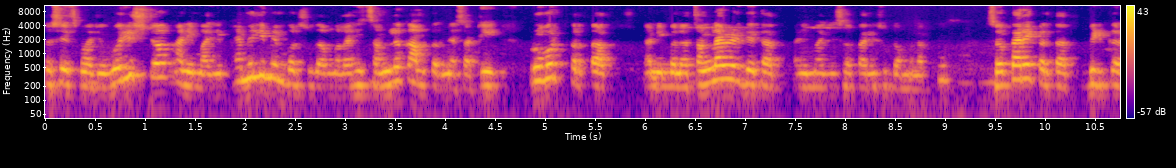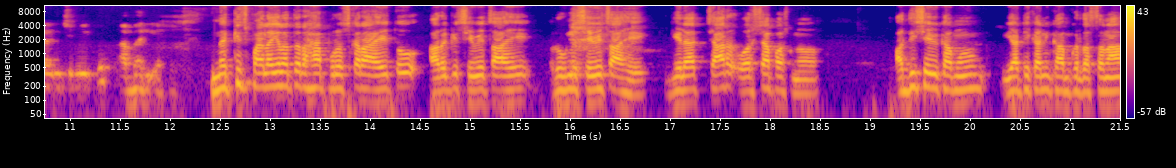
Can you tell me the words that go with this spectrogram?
तसेच माझे वरिष्ठ आणि माझे फॅमिली मेंबर सुद्धा मला हे चांगलं काम करण्यासाठी प्रवृत्त करतात आणि मला चांगला वेळ देतात आणि माझे सहकारी सुद्धा मला खूप सहकार्य करतात बीडकरांची. मी खूप आभारी आहे. नक्कीच पाहायला गेला तर हा पुरस्कार आहे. तो आरोग्य सेवेचा आहे रुग्णसेवेचा आहे. गेल्या चार वर्षापासून अधिसेविका म्हणून या ठिकाणी काम करत असताना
